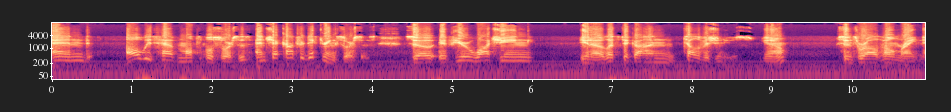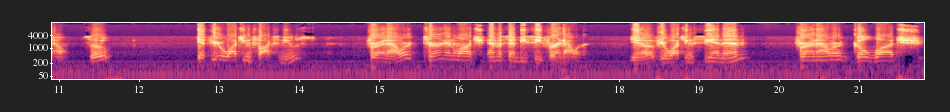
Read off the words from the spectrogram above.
and always have multiple sources and check contradicting sources. So if you're watching, you know, let's pick on television news, you know, since we're all home right now. So if you're watching Fox News for an hour, turn and watch MSNBC for an hour. You know, if you're watching CNN for an hour, go watch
